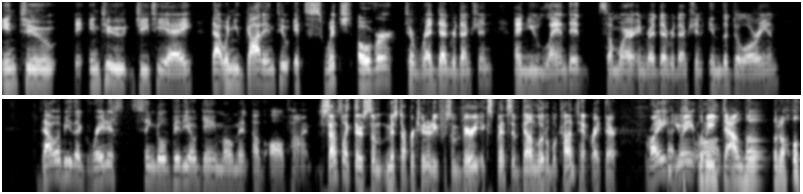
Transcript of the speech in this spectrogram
into into GTA, that when you got into it switched over to Red Dead Redemption, and you landed somewhere in Red Dead Redemption in the DeLorean, that would be the greatest single video game moment of all time. Sounds like there's some missed opportunity for some very expensive downloadable content right there. Right? Yeah, you ain't let me download a whole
